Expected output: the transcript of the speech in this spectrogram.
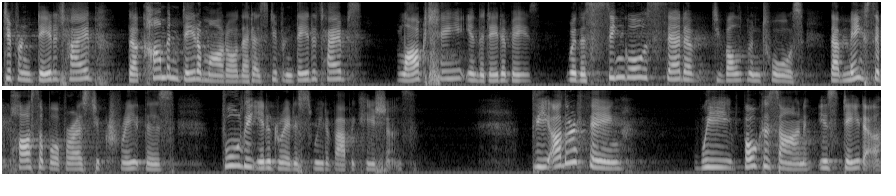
different data type, the common data model that has different data types, blockchain in the database, with a single set of development tools that makes it possible for us to create this fully integrated suite of applications. The other thing we focus on is data.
